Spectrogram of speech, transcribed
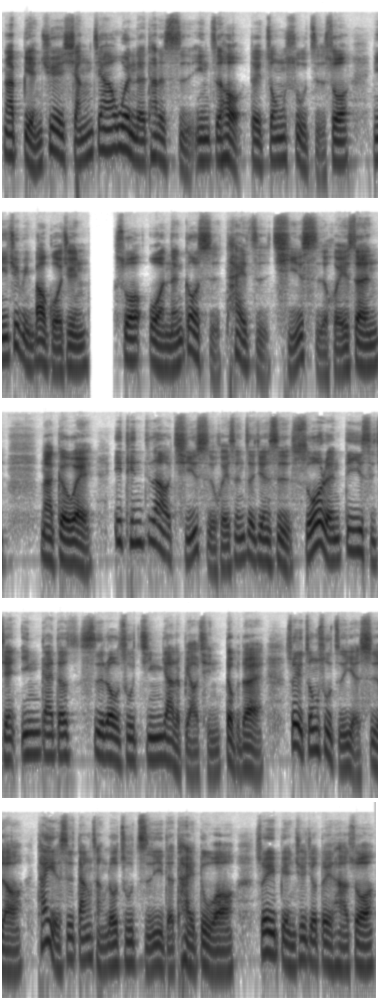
那扁鹊详加问了他的死因之后，对中庶子说：“你去禀报国君，说我能够使太子起死回生。”那各位。一听到起死回生这件事，所有人第一时间应该都是露出惊讶的表情，对不对？所以中庶子也是哦，他也是当场露出质疑的态度哦。所以扁鹊就对他说：“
